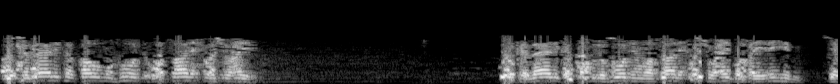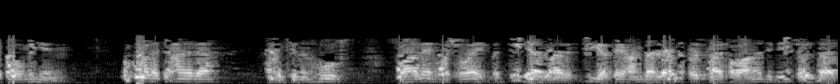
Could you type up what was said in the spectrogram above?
وكذلك قوم هود وصالح وشعيب وكذلك قول هود وصالح وشعيب وغيرهم لقومهم وقال تعالى يمكن هود صالح وشعيب التجا تجا پیغمبرlerin öz sayfalarını dediği sözler.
